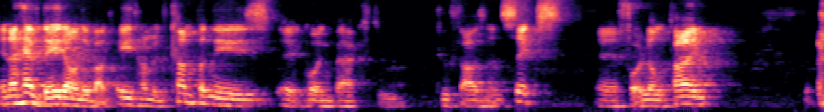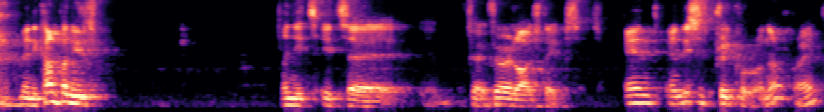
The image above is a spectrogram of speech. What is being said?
And I have data on about 800 companies uh, going back to 2006 uh, for a long time. Many companies, and it's, it's a very, very large data set. And, and this is pre-corona, right?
